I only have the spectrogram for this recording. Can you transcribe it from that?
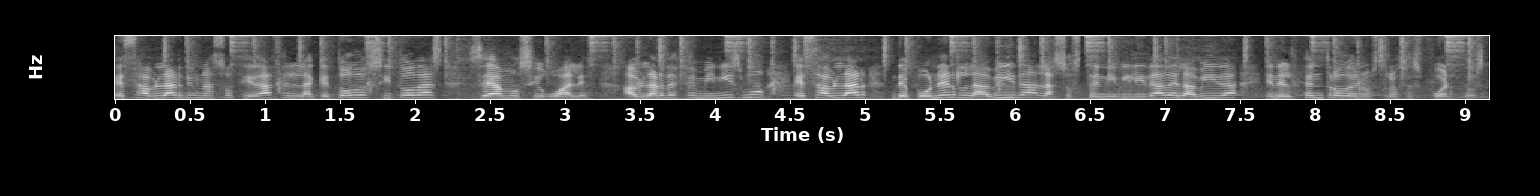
es hablar de una sociedad en la que todos y todas seamos iguales. Hablar de feminismo es hablar de poner la vida, la sostenibilidad de la vida en el centro de nuestros esfuerzos,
